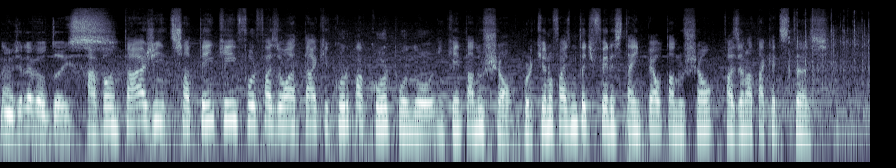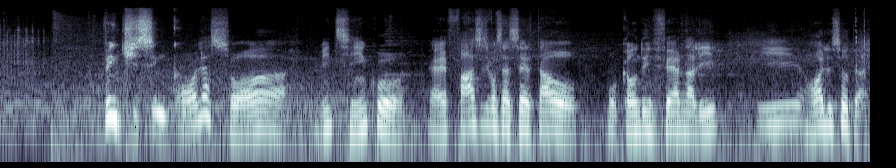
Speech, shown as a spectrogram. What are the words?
Não, de level 2. A vantagem só tem quem for fazer um ataque corpo a corpo no, em quem tá no chão. Porque não faz muita diferença se tá em pé ou tá no chão fazendo ataque à distância. 25. Olha só, 25. É fácil de você acertar o, o cão do inferno ali e role o seu dano.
